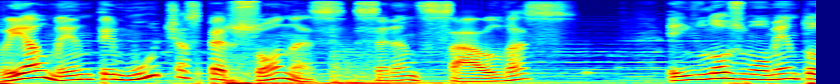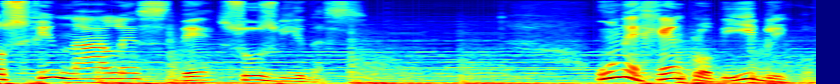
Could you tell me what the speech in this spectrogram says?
Realmente muchas personas serán salvas en los momentos finales de sus vidas. Un ejemplo bíblico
